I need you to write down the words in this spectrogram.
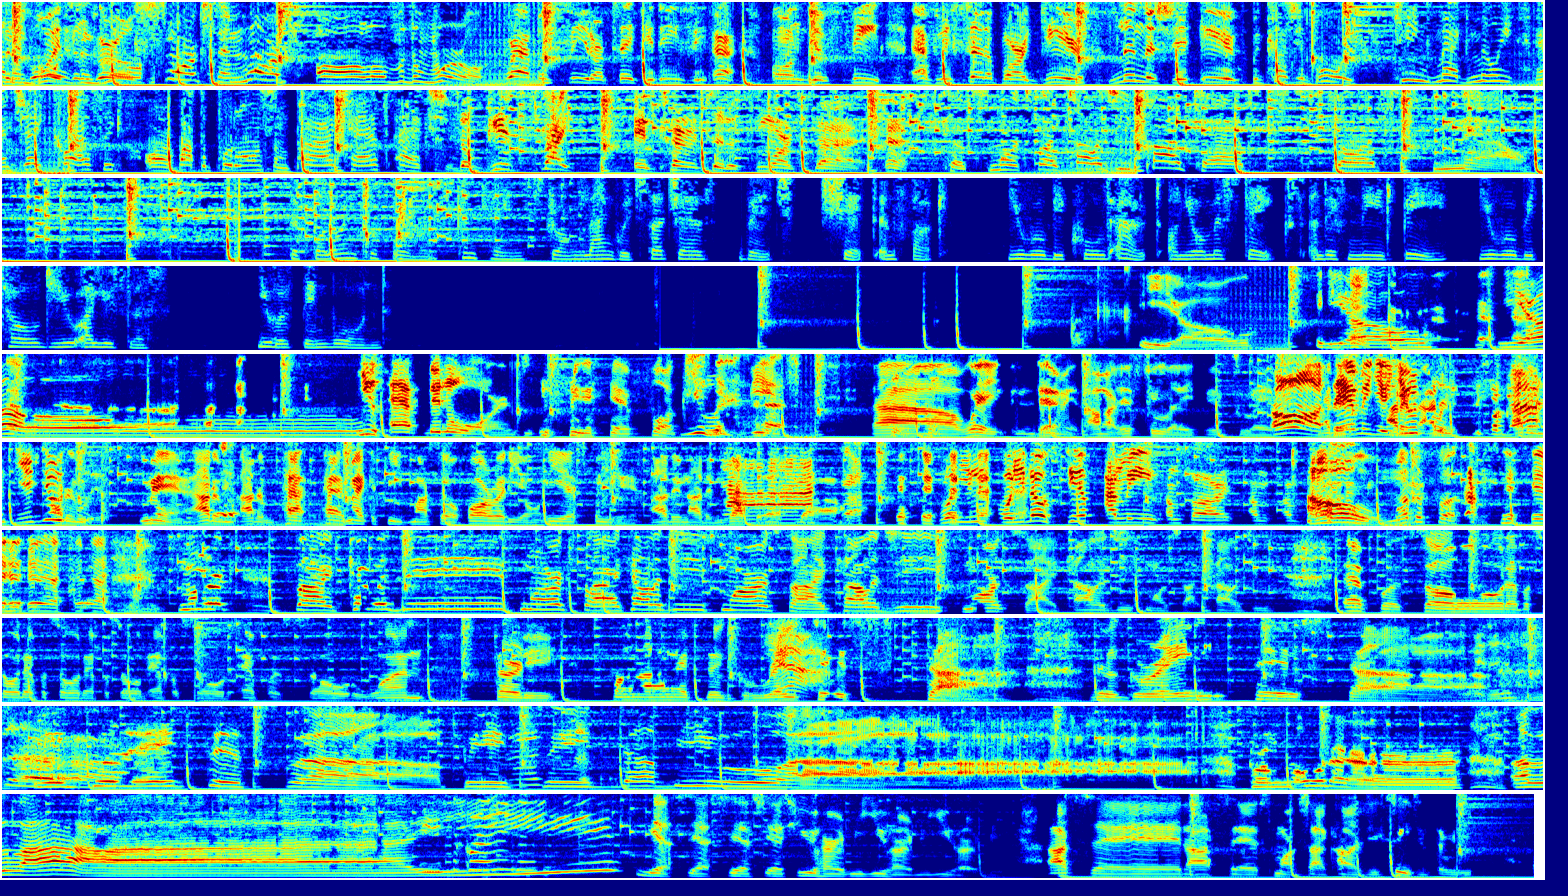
Gentlemen, boys and girls, smarks and marks all over the world. Grab a seat or take it easy huh, on your feet as we set up our gear. Lend us your ear. Because your boys, King Mac Milli and J Klassick, are about to put on some podcast action. So get psyched and turn to the smart side. huh. Cause Smark Psychology Podcast starts now. The following performance contains strong language such as bitch, shit, and fuck. You will be called out on your mistakes, and if need be, you will be told you are useless. You have been warned. Yo, yo, yo. You have been warned. yeah, fuck you, bitch. Ah, wait, damn it. Ah, it's too late. It's too late. Oh, I damn it, you're I done- I useless. done- You I forgot? done- You're I done- useless. Man, I done, I done Pat, Pat McAfee myself already on ESPN. I didn't, I didn't drop the F bomb. well, you know, well, you know, Skip. I mean, I'm sorry. I'm, I'm sorry. Oh, motherfucker. smark psychology, smark psychology, smark psychology, smark psychology, smark psychology. Episode, episode, episode, episode, episode, episode 135. The greatest star. The greatest star. The greatest uh, PCW uh, promoter alive. Yes, yes, yes, yes. You heard me. You heard me. You heard me. I said, I said, Smark Psychology Season Three,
